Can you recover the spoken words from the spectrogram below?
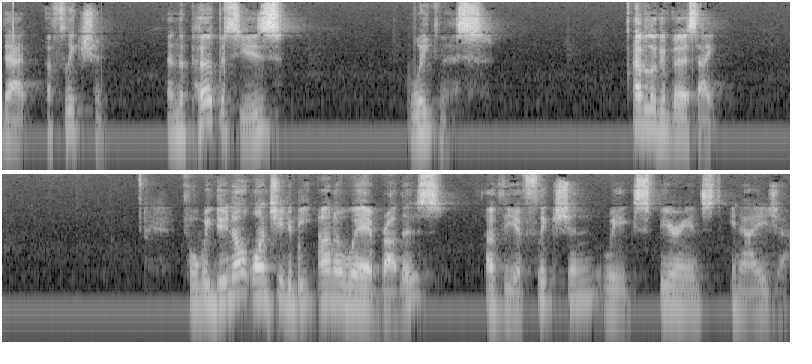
that affliction. And the purpose is weakness. Have a look at verse 8. For we do not want you to be unaware, brothers, of the affliction we experienced in Asia.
